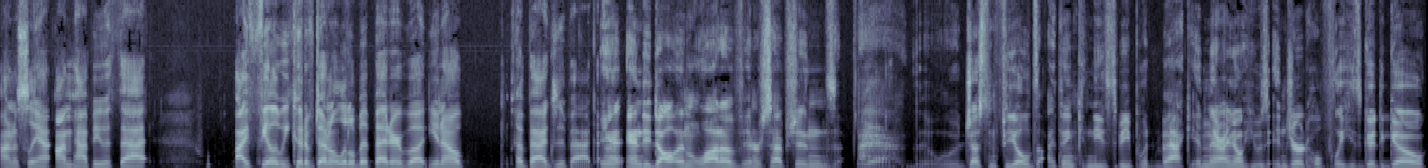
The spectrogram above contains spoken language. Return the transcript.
honestly, I, I'm happy with that. I feel we could have done a little bit better, but you know, a bag's a bag. And Andy Dalton, a lot of interceptions. Yeah. Justin Fields, I think, needs to be put back in there. I know he was injured. Hopefully, he's good to go.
